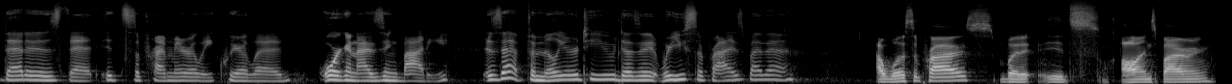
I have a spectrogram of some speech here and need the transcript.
that is that it's a primarily queer led organizing body. Is that familiar to you? Does it were you surprised by that? I was surprised, but it, it's awe inspiring.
